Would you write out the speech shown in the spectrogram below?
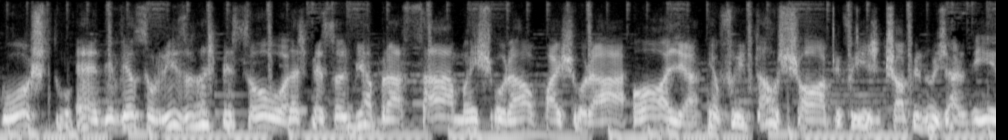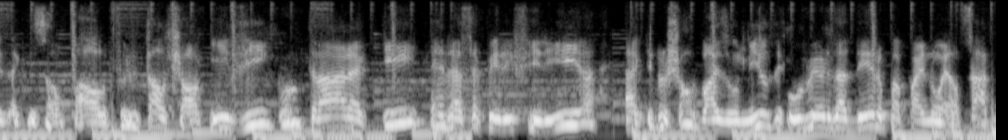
gosto eh, de ver o sorriso nas pessoas, das pessoas me abraçar, a mãe chorar, o pai chorar. Olha, eu fui em tal shopping, fui shopping nos Jardins aqui em São Paulo, fui em tal shopping e vim encontrar aqui eh, nessa periferia aqui no show mais humilde, o verdadeiro Papai Noel, sabe?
